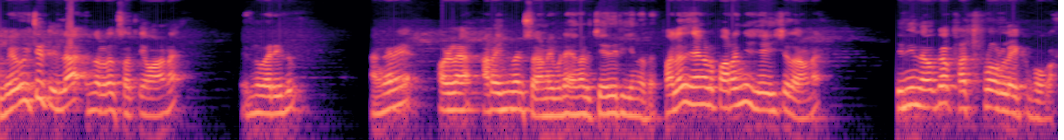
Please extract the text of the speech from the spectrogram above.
ഉപയോഗിച്ചിട്ടില്ല എന്നുള്ളത് സത്യമാണ്. എന്ന് വരിലും അങ്ങനെ ഉള്ള അറേഞ്ച്മെന്റ്സാണ് ഇവിടെ ഞങ്ങൾ ചെയ്തിരിക്കുന്നത്. പലത് ഞങ്ങൾ പറഞ്ഞു ചെയ്യിച്ചതാണ്. ഇനി നമുക്ക് ഫസ്റ്റ് ഫ്ലോറിലേക്ക് പോകാം.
